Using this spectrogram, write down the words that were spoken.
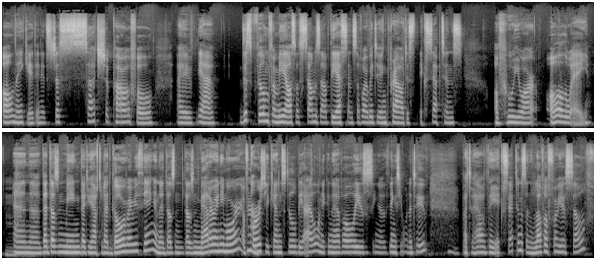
all naked, and it's just such a powerful. I yeah, this film for me also sums up the essence of why we're doing proud is acceptance of who you are all the way. And uh, that doesn't mean that you have to let go of everything and that doesn't doesn't matter anymore. Of course you can still be idle and you can have all these you know things you want to do but to have the acceptance and love for yourself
